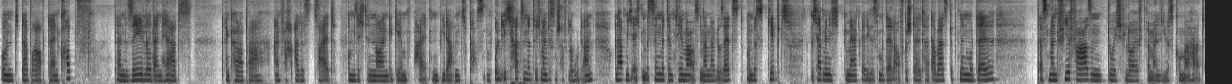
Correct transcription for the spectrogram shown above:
und da braucht dein Kopf, deine Seele, dein Herz dein Körper, einfach alles Zeit, um sich den neuen Gegebenheiten wieder anzupassen. Und ich hatte natürlich meinen Wissenschaftlerhut an und habe mich echt ein bisschen mit dem Thema auseinandergesetzt. Und es gibt, ich habe mir nicht gemerkt, wer dieses Modell aufgestellt hat, aber es gibt ein Modell, dass man vier Phasen durchläuft, wenn man Liebeskummer hat.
